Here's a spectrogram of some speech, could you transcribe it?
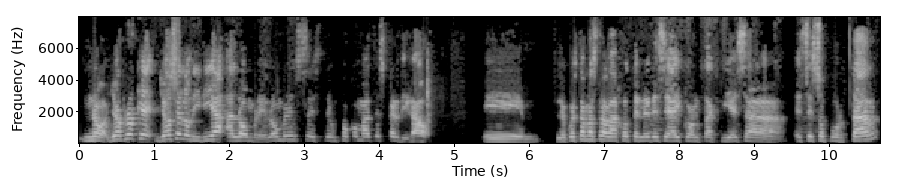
No, yo creo que yo se lo diría al hombre. El hombre es este, un poco más desperdigado. Eh, le cuesta más trabajo tener ese eye contact y esa, ese soportar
